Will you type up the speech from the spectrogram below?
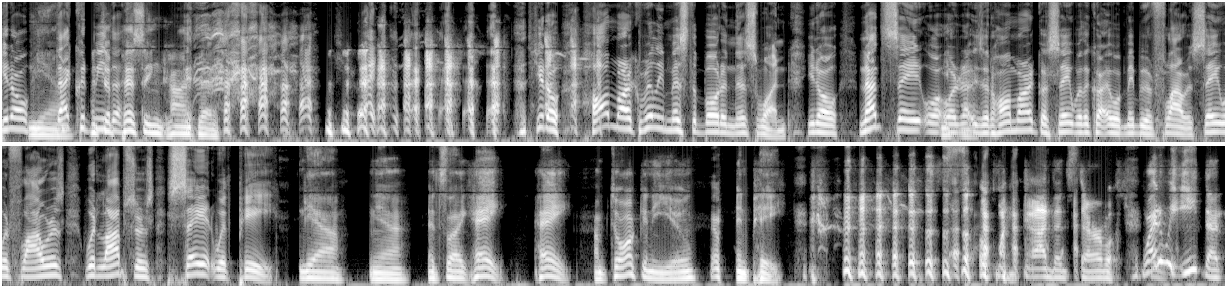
you know Yeah. that could be it's the pissing contest. you know, Hallmark really missed the boat in this one. You know, not say or, or is it Hallmark or say it with a car or maybe with flowers. Say it with flowers. With lobsters, say it with pee. yeah, yeah. It's like, hey, hey, I'm talking to you and pee. oh my god, that's terrible. Why do we eat that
